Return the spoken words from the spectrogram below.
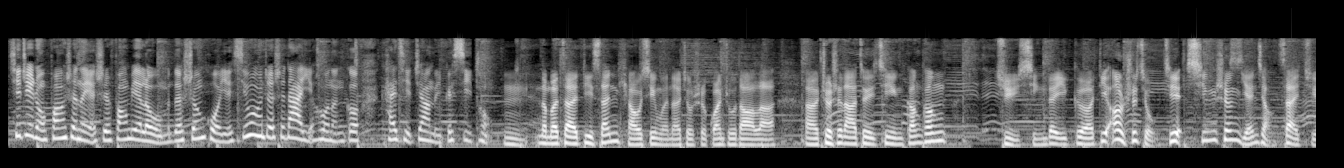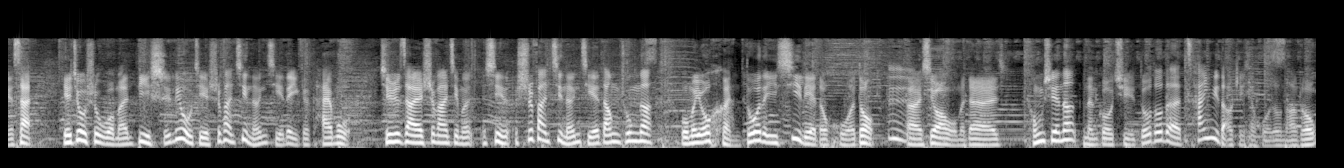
其实这种方式呢，也是方便了我们的生活，也希望浙师大以后能够开启这样的一个系统。嗯。那么在第三条新闻呢，就是关注到了呃浙师大最近刚刚举行的一个第二十九届新生演讲赛决赛，也就是我们第十六届师范技能节的一个开幕。其实，在师范技能系师范技能节当中呢，我们有很多的一系列的活动，嗯，呃，希望我们的同学呢能够去多多的参与到这些活动当中。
